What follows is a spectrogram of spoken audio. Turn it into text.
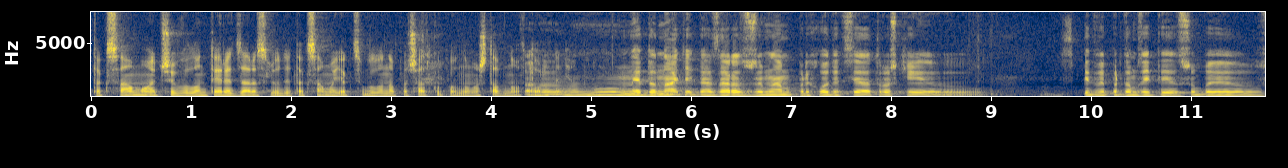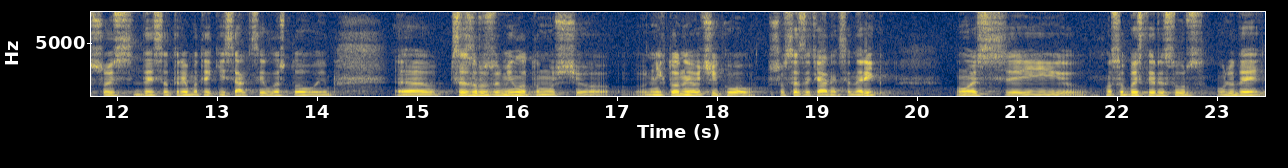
так само, чи волонтерять зараз люди так само, як це було на початку повномасштабного Е, вторгнення? Ну, не донатять. Да? Зараз вже нам приходиться трошки е, з під випередом зайти, щоб щось десь отримати, якісь акції влаштовуємо. Це зрозуміло, тому що ніхто не очікував, що все затягнеться на рік. Ось і особистий ресурс у людей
